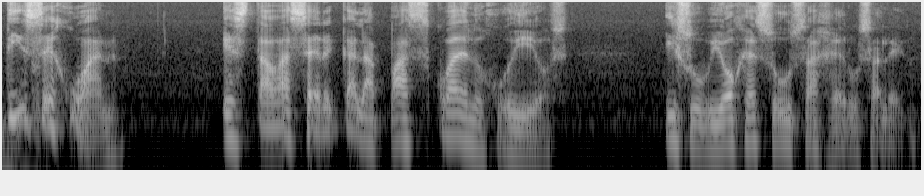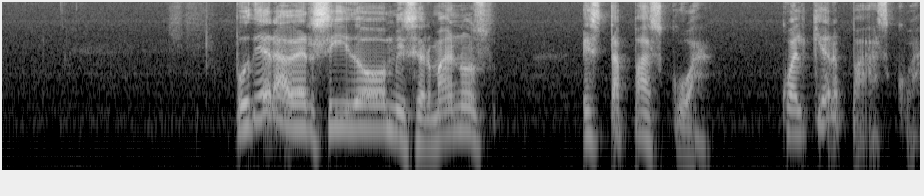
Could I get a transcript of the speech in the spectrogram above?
Dice Juan, estaba cerca la Pascua de los judíos y subió Jesús a Jerusalén. Pudiera haber sido, mis hermanos, esta Pascua, cualquier Pascua,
